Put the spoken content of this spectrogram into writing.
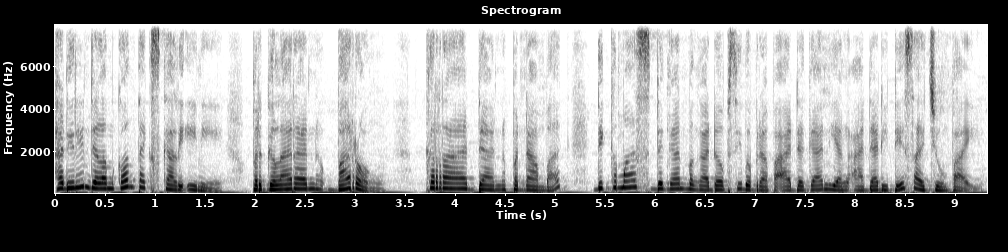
Hadirin dalam konteks kali ini, pergelaran barong kera dan penambak dikemas dengan mengadopsi beberapa adegan yang ada di desa Jumpai.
